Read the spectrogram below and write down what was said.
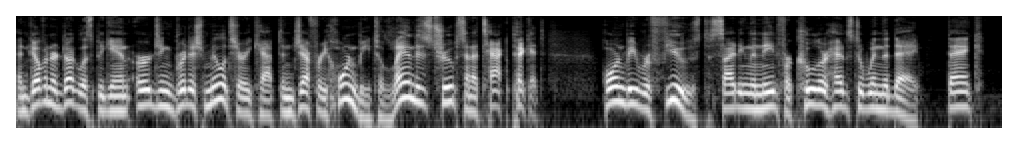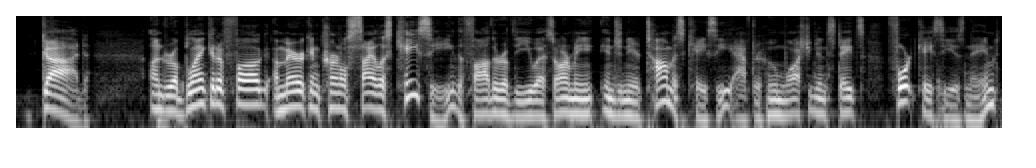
and Governor Douglas began urging British military captain Geoffrey Hornby to land his troops and attack Pickett. Hornby refused, citing the need for cooler heads to win the day. Thank God. Under a blanket of fog, American Colonel Silas Casey, the father of the U.S. Army engineer Thomas Casey, after whom Washington State's Fort Casey is named,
